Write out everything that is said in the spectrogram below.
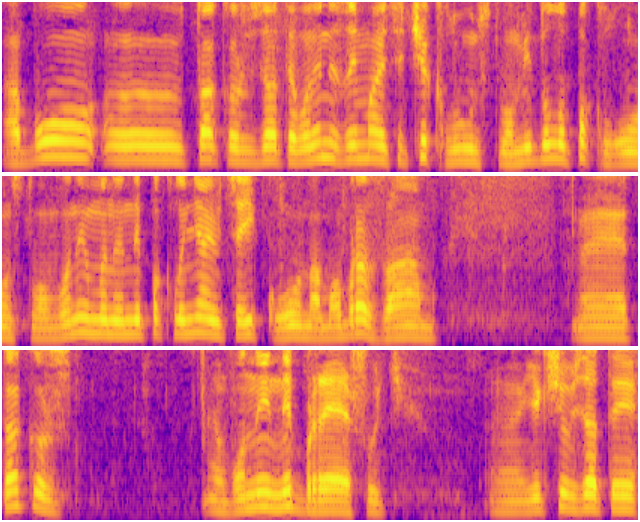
Або е, також взяти, вони не займаються чеклунством, ідолопоклонством, вони в мене не поклоняються іконам, образам. Е, також вони не брешуть. Е, якщо взяти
